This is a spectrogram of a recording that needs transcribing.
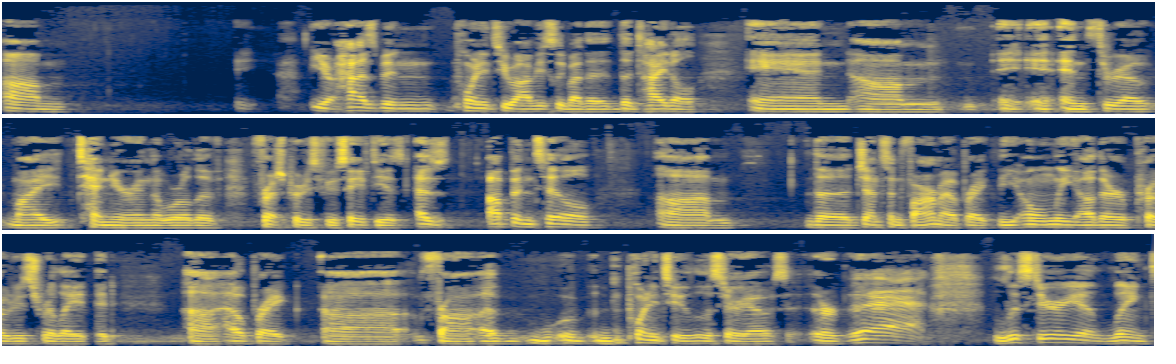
Um, you know has been pointed to obviously by the the title and um, and, throughout my tenure in the world of fresh produce food safety is as up until um, the Jensen Farm outbreak, the only other produce related uh, outbreak uh, from uh, pointing to listeria or ah, listeria linked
